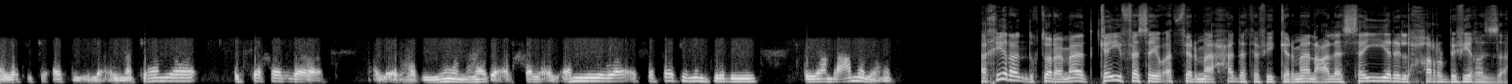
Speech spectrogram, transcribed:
التي تؤدي إلى المكان واستغل الإرهابيون هذا الخلع الأمني واستفادوا منه للقيام بعملهم. أخيرا دكتور عماد كيف سيؤثر ما حدث في كرمان على سير الحرب في غزة؟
